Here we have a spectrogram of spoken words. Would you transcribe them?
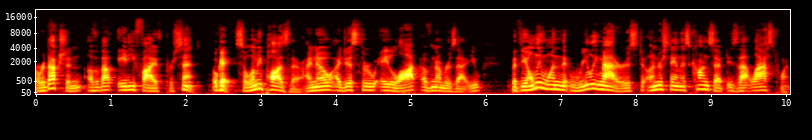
a reduction of about 85%. Okay, so let me pause there. I know I just threw a lot of numbers at you, but the only one that really matters to understand this concept is that last one.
